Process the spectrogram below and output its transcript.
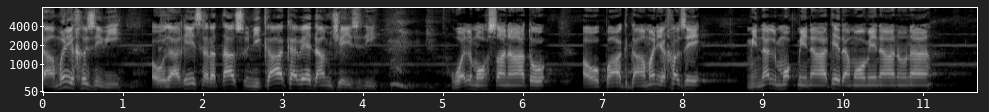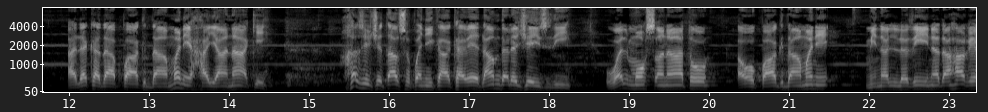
دامنې ښځې وي او د هغې سره تاسو نکاح کوئ دا هم جایز دي والمحسناتو او پاک دامنې ښځې من المؤمنات د مؤمنانو نه هلکه دا پاک دامنې حیاناکې ښځې چې تاسو په نکاح کوئ دا هم دله جایز دي والمحسناتو او پاک دامنې من الذین د هغې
